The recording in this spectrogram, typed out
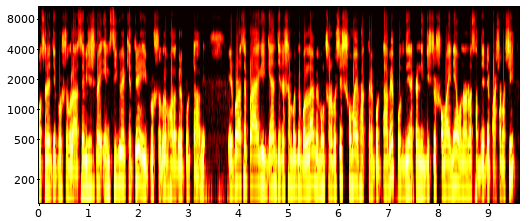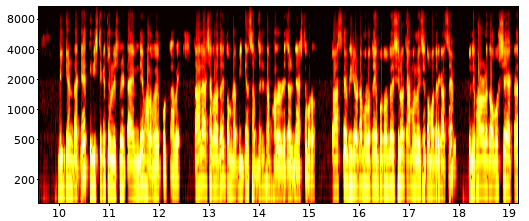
বছরের যে প্রশ্নগুলো আছে, বিশেষ করে এমসিকিউ এর ক্ষেত্রে এই প্রশ্নগুলো ভালো করে পড়তে হবে। এরপর আছে প্রায়োগিক জ্ঞান, যেটা সম্পর্কে বললাম, এবং সর্বশেষ সময় ভাগ করে পড়তে হবে। প্রতিদিন একটা নির্দিষ্ট সময় নিয়ে অন্যান্য সাবজেক্টের পাশাপাশি বিজ্ঞানটাকে তিরিশ থেকে চল্লিশ মিনিট টাইম দিয়ে ভালোভাবে পড়তে হবে। তাহলে আশা করা যায় তোমরা বিজ্ঞান সাবজেক্টটা ভালো রেজাল্ট নিয়ে আসতে পারো। তো আজকের ভিডিওটা মূলত এই পর্যন্ত ছিল। কেমন লাগছে তোমাদের কাছে? যদি ভালো লাগে অবশ্যই একটা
